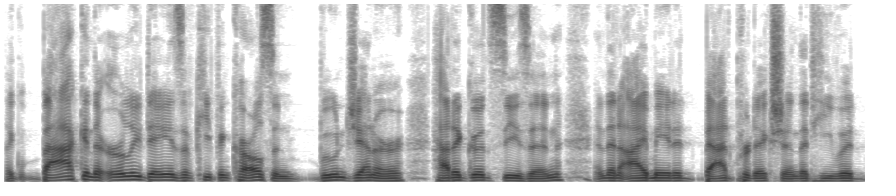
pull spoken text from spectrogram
Like back in the early days of keeping Karlsson, Boone Jenner had a good season, and then I made a bad prediction that he would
